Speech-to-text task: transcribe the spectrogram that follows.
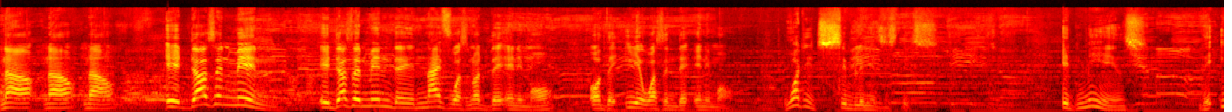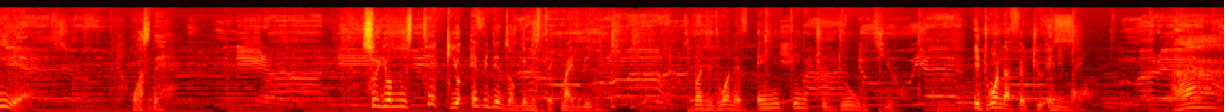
Now, now, now, it doesn't mean it doesn't mean the knife was not there anymore or the ear wasn't there anymore. What it simply means is this. It means the ear was there. So your mistake, your evidence of the mistake might be there, but it won't have anything to do with you. It won't affect you anymore. Ah,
